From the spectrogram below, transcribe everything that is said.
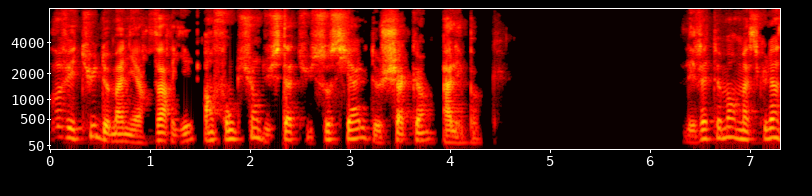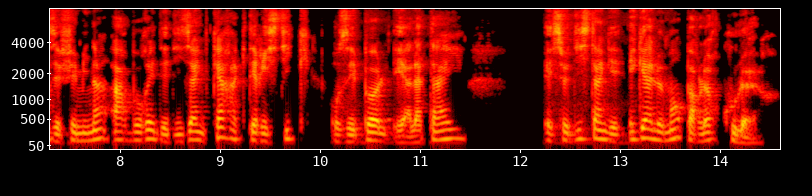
revêtus de manière variée en fonction du statut social de chacun à l'époque. Les vêtements masculins et féminins arboraient des designs caractéristiques aux épaules et à la taille, et se distinguaient également par leur couleur.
